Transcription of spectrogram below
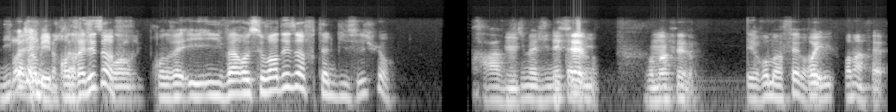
Dis Ouais, pas Non, des mais il prendrait des offres. Il, prendrait- il, il va recevoir des offres, Talbi, c'est sûr. Ah, vous Hmm. imaginez. Romain Fèvre. Et Romain Fèvre. Oui, oui. Romain Fèvre,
